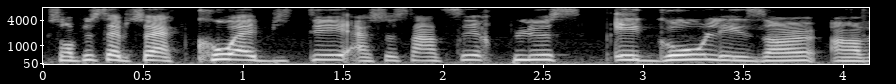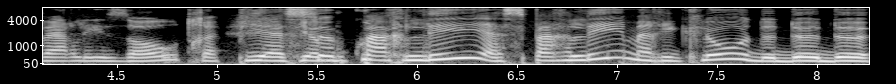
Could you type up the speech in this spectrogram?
sont plus habitués à cohabiter, à se sentir plus égaux les uns envers les autres. Puis à se parler, à se parler, Marie-Claude, de, de,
